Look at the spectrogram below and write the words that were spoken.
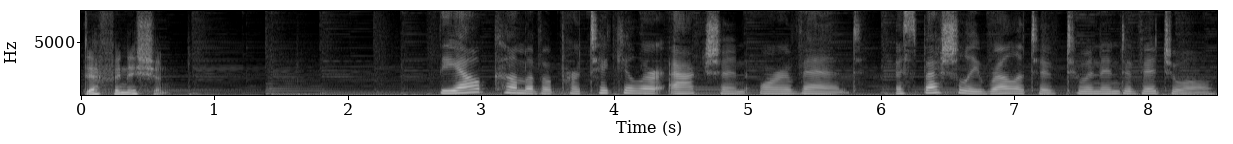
Definition The outcome of a particular action or event, especially relative to an individual.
